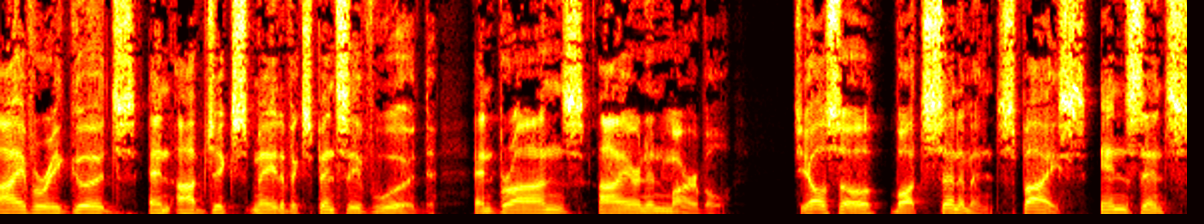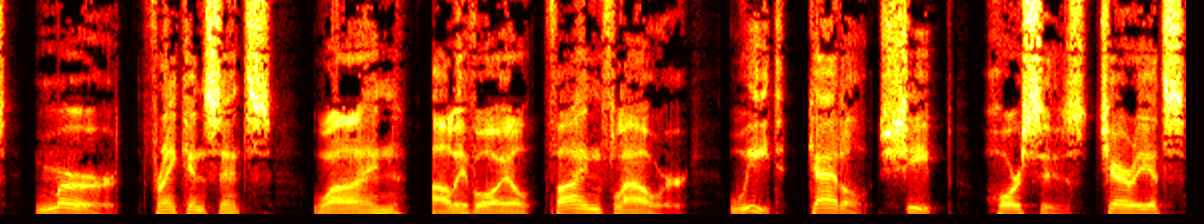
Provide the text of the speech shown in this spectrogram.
ivory goods, and objects made of expensive wood, and bronze, iron, and marble. She also bought cinnamon, spice, incense, myrrh, frankincense, wine, olive oil, fine flour, wheat, cattle, sheep, horses, chariots,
